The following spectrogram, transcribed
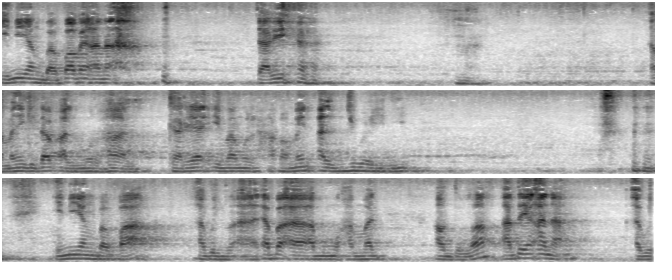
Ini yang bapak apa yang anak? Cari. Nah. Namanya kitab Al-Murhan karya Imamul Haramain Al-Juwaini. Ini yang bapak Abu apa Abu Muhammad Abdullah atau yang anak Abu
